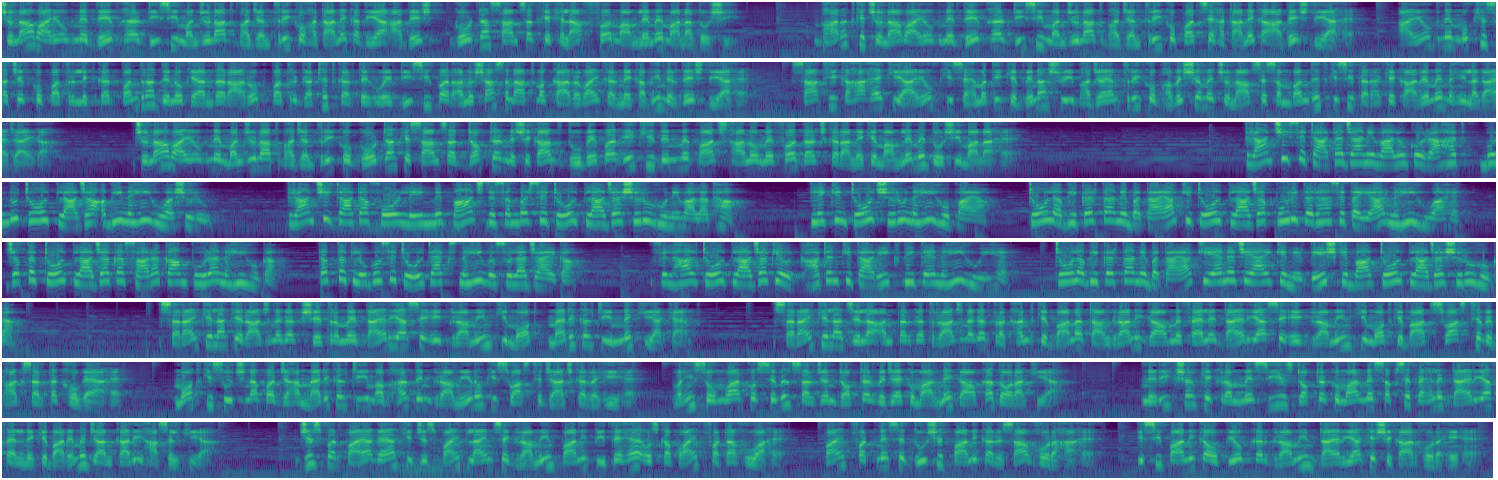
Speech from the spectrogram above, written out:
चुनाव आयोग ने देवघर डीसी मंजुनाथ भजंत्री को हटाने का दिया आदेश, गोड्डा सांसद के खिलाफ फर मामले में माना दोषी। भारत के चुनाव आयोग ने देवघर डीसी मंजुनाथ भजंत्री को पद से हटाने का आदेश दिया है। आयोग ने मुख्य सचिव को पत्र लिखकर 15 दिनों के अंदर आरोप पत्र गठित करते हुए डीसी पर अनुशासनात्मक कार्रवाई करने का भी निर्देश दिया है। साथ ही कहा है कि आयोग की सहमति के बिना श्री भजयंत्री को भविष्य में चुनाव से संबंधित किसी तरह के कार्य में नहीं लगाया जाएगा। चुनाव आयोग ने मंजुनाथ भजंत्री को गोड्डा के सांसद डॉक्टर निशिकांत दुबे पर एक ही दिन में पाँच थानों में फ दर्ज कराने के मामले में दोषी माना है। रांची से टाटा जाने वालों को राहत बुंडू टोल प्लाजा अभी नहीं हुआ शुरू। रांची टाटा फोर लेन में 5 दिसंबर से टोल प्लाजा शुरू होने वाला था। लेकिन टोल शुरू नहीं हो पाया। टोल अभिकर्ता ने बताया कि टोल प्लाजा पूरी तरह से तैयार नहीं हुआ है। जब तक टोल प्लाजा का सारा काम पूरा नहीं होगा, तब तक लोगों से टोल टैक्स नहीं वसूला जाएगा। फ़िलहाल टोल प्लाजा के उद्घाटन की तारीख भी तय नहीं हुई है। टोल अभिकर्ता ने बताया कि एन के निर्देश के बाद टोल प्लाजा शुरू होगा। सरायकेला के राजनगर क्षेत्र में डायरिया से एक ग्रामीण की मौत मेडिकल टीम ने किया कैंप। सरायकेला जिला अंतर्गत राजनगर प्रखंड के बाना टांगरानी गाँव में फैले डायरिया से एक ग्रामीण की मौत के बाद स्वास्थ्य विभाग सर्तक हो गया है। मौत की सूचना पर जहाँ मेडिकल टीम अब हर दिन ग्रामीणों की स्वास्थ्य जाँच कर रही है। वहीं सोमवार को civil surgeon doctor Vijay Kumar ने गाँव का दौरा किया। निरीक्षण के क्रम में सीएस डॉक्टर कुमार ने सबसे पहले डायरिया फैलने के बारे में जानकारी हासिल किया, जिस पर पाया गया कि जिस पाइपलाइन से ग्रामीण पानी पीते हैं, उसका पाइप फटा हुआ है। पाइप फटने से दूषित पानी का रिसाव हो रहा है। इसी पानी का उपयोग कर ग्रामीण डायरिया के शिकार हो रहे हैं।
